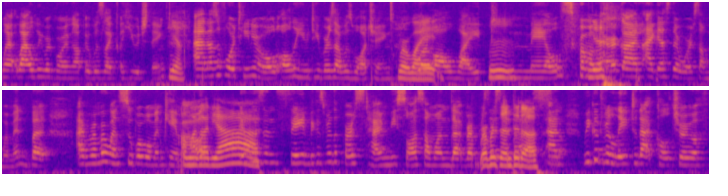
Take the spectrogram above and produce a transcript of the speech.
wh- while we were growing up, it was like a huge thing. Yeah. And as a 14 year old, all the YouTubers I was watching Were white. all white Mm. males from Yeah. America, and I guess there were some women, but I remember when Superwoman came Oh out. Oh my God, yeah. It was insane because for the first time we saw someone that represented, Represented us, us. and we could relate to that culture of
